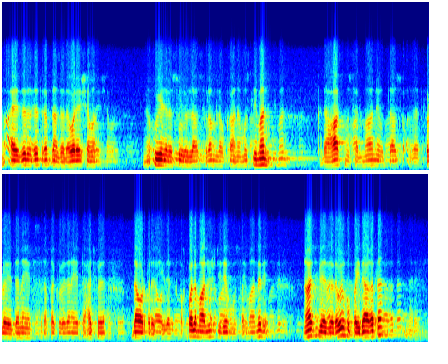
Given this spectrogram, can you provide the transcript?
نو اي زه د طرف نه زدولې شمه نو ویل رسول الله صلی الله علیه وسلم لو کان مسلمان کدا عاص مسلمان او تاسو آزاد کړو دنه یې صدقه کړو دنه یې حج کړو دا ورته رسیدل په خپل معلوم چې دی مسلمان نه دی نو چې به زدول خو پیدا غته نه رسي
